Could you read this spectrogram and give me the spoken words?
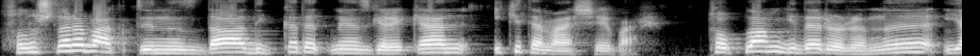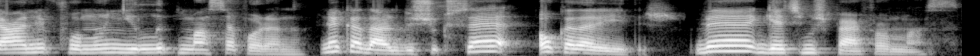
Sonuçlara baktığınızda dikkat etmeniz gereken iki temel şey var. Toplam gider oranı yani fonun yıllık masraf oranı. Ne kadar düşükse o kadar iyidir. Ve geçmiş performans.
